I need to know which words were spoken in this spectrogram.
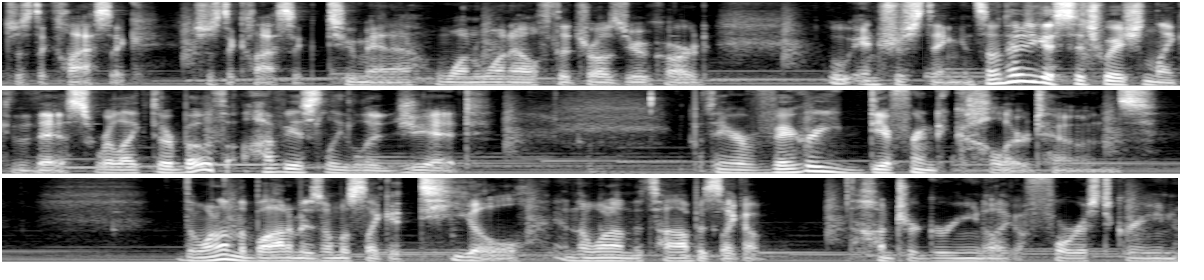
Just a classic. Just a classic two mana, one one elf that draws you a card. Ooh, interesting. And sometimes you get a situation like this where like they're both obviously legit, but they are very different color tones. The one on the bottom is almost like a teal, and the one on the top is like a hunter green, like a forest green.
